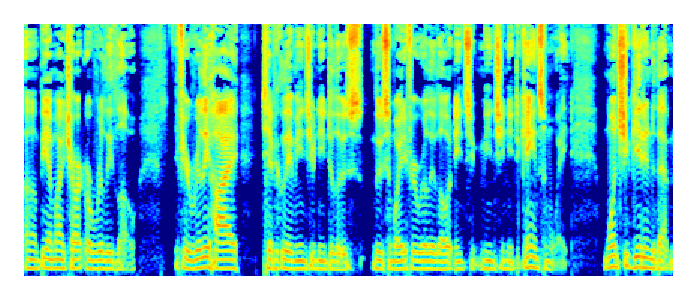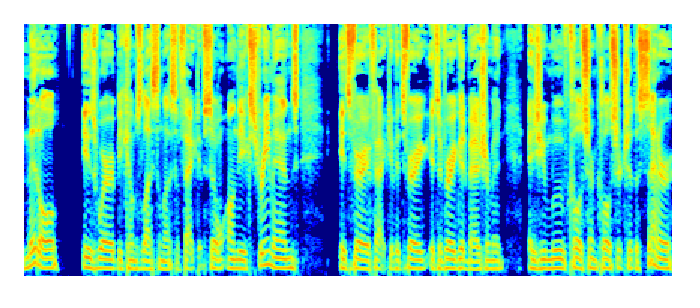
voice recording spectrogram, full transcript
uh, BMI chart or really low. If you're really high, typically it means you need to lose lose some weight. If you're really low, it needs means you need to gain some weight. Once you get into that middle, is where it becomes less and less effective. So on the extreme ends, it's very effective. It's very it's a very good measurement. As you move closer and closer to the center,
